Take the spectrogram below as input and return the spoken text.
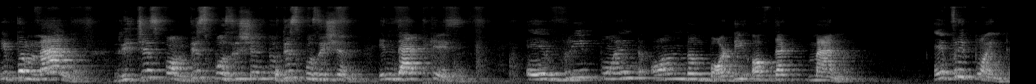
If the man reaches from this position to this position, in that case, every point on the body of that man every point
